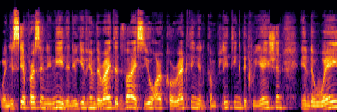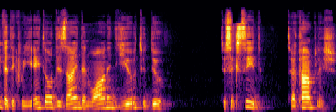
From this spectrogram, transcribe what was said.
when you see a person in need and you give him the right advice, you are correcting and completing the creation in the way that the Creator designed and wanted you to do, to succeed, to accomplish.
